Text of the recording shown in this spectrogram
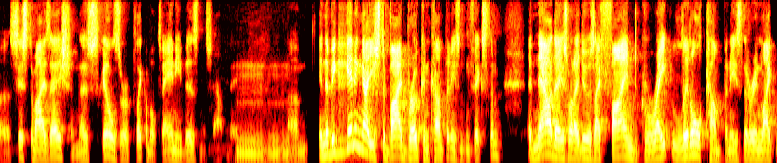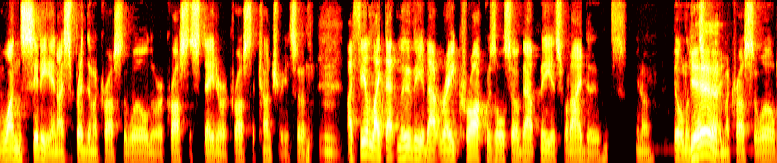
uh, systemization, those skills are applicable to any business out there. Mm-hmm. Um, in the beginning, I used to buy broken companies and fix them. And nowadays, what I do is I find great little companies that are in like one city and I spread them across the world or across the state or across the country. It's sort of, mm-hmm. I feel like that movie about Ray Kroc was also about me. It's what I do. It's, you know, build them yeah. and spread them across the world.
